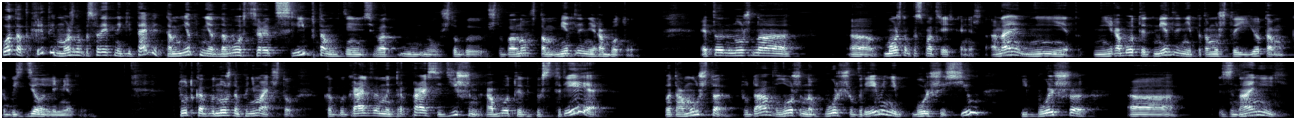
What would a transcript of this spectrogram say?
Код открытый, можно посмотреть на гитабе, там нет ни одного thread sleep там где-нибудь, ну, чтобы, чтобы оно там медленнее работало. Это нужно, э, можно посмотреть, конечно. Она не, это, не работает медленнее, потому что ее там как бы сделали медленнее. Тут как бы нужно понимать, что как бы GraalVM Enterprise Edition работает быстрее, потому что туда вложено больше времени, больше сил и больше э, знаний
